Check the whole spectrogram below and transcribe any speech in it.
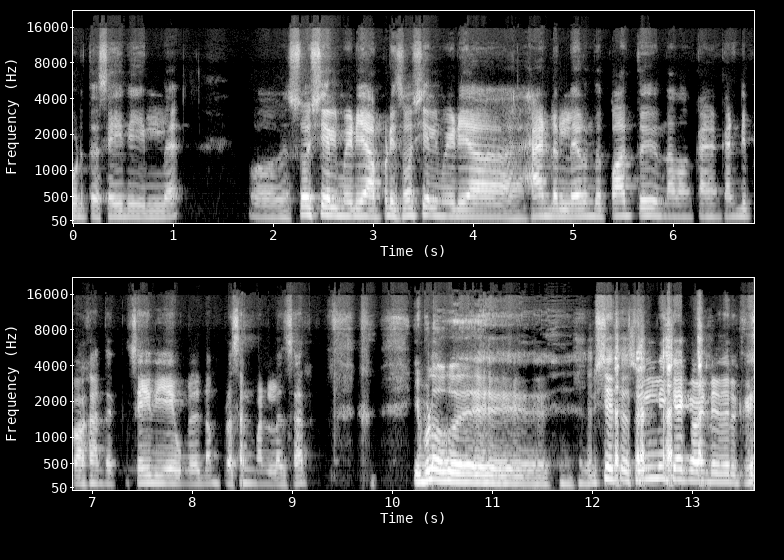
கொடுத்த செய்தி இல்லை. சோசியல் மீடியா அப்படி சோசியல் மீடியா ஹேண்டில் இருந்து பார்த்து நம்ம க- கண்டிப்பாக அந்த செய்தியை உங்களிடம் பிரசன்ட் பண்ணல சார் இவ்வளவு விஷயத்த சொல்லி கேட்க வேண்டியது இருக்கு.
